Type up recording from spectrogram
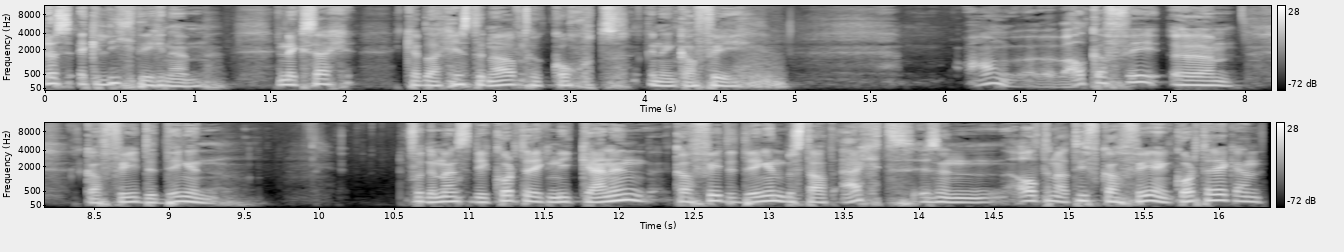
dus ik lieg tegen hem. En ik zeg, ik heb dat gisteravond gekocht in een café. Ah, welk café? Ehm, café De Dingen. Voor de mensen die Kortrijk niet kennen, Café de Dingen bestaat echt. is een alternatief café in Kortrijk. En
